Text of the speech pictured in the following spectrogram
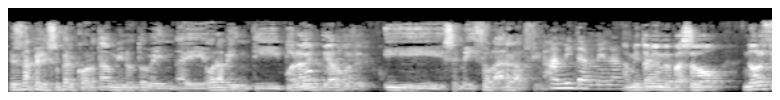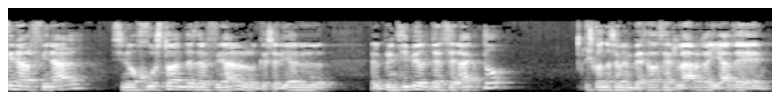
Es una peli súper corta, un minuto 20, ay, hora 20 y pico. Hora 20 algo, sí. Y se me hizo larga al final. A mí también. A mí también me pasó, no el final final, sino justo antes del final, lo que sería el, el principio del tercer acto, es cuando se me empezó a hacer larga ya de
